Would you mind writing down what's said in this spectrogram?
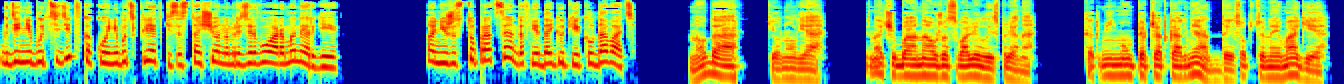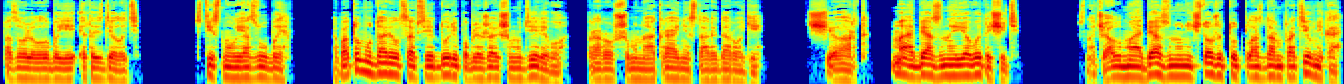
Где-нибудь сидит в какой-нибудь клетке с истощенным резервуаром энергии. Они же сто процентов не дают ей колдовать. «Ну да», — кивнул я, иначе бы она уже свалила из плена. Как минимум перчатка огня, да и собственная магия позволила бы ей это сделать. Стиснул я зубы, а потом ударил со всей дури по ближайшему дереву, проросшему на окраине старой дороги. Черт! Мы обязаны ее вытащить. Сначала мы обязаны уничтожить тут плацдарм противника,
